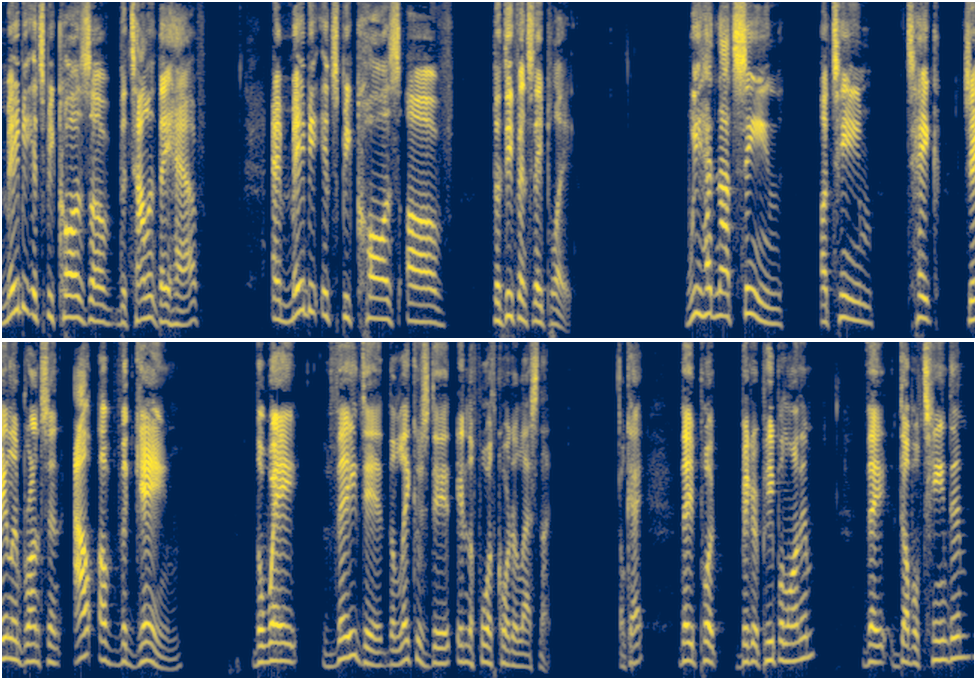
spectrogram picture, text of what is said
maybe it's because of the talent they have, and maybe it's because of the defense they played. We had not seen a team take Jalen Brunson out of the game the way they did, the Lakers did in the fourth quarter last night. Okay? They put bigger people on him, they double teamed him,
